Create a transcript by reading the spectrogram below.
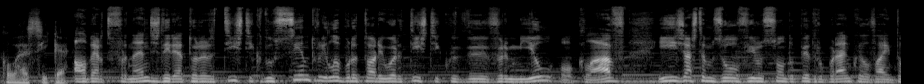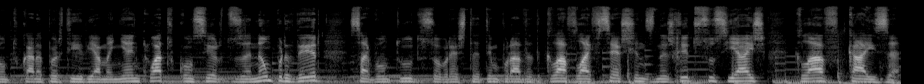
clássica. Alberto Fernandes, diretor artístico do Centro e Laboratório Artístico de Vermil, ou Clave, e já estamos a ouvir o som do Pedro Branco. Ele vai então tocar a partir de amanhã quatro concertos a não perder. Saibam tudo sobre esta temporada de Clave Live Sessions nas redes sociais Clave Kaisa.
